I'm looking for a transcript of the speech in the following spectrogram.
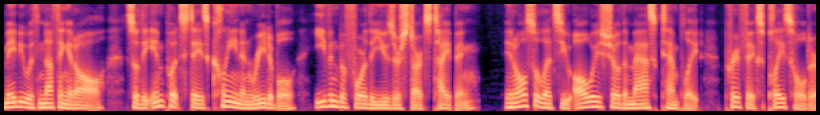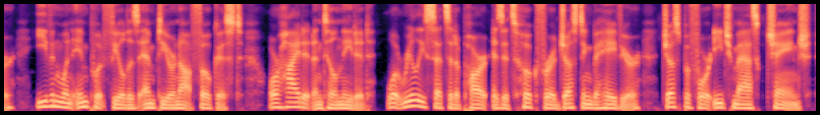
maybe with nothing at all, so the input stays clean and readable even before the user starts typing. It also lets you always show the mask template, prefix placeholder, even when input field is empty or not focused, or hide it until needed. What really sets it apart is its hook for adjusting behavior just before each mask change.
